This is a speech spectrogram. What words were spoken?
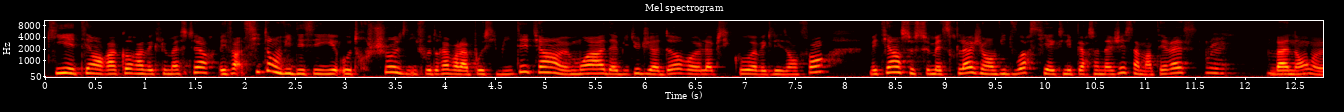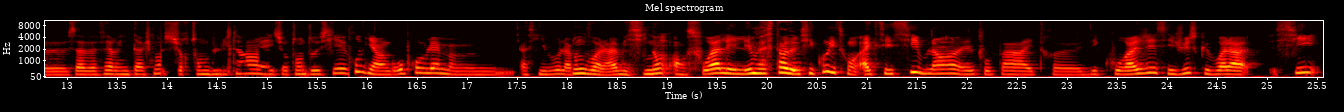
qui étaient en raccord avec le master. Enfin, si tu as envie d'essayer autre chose, il faudrait avoir la possibilité. Tiens, moi, d'habitude, j'adore la psycho avec les enfants mais tiens, ce semestre-là, j'ai envie de voir si avec les personnes âgées, ça m'intéresse. Bah non, euh, ça va faire une tâche sur ton bulletin et sur ton dossier. Je trouve qu'il y a un gros problème euh, à ce niveau-là. Donc voilà, mais sinon, en soi, les, les masters de psycho, ils sont accessibles. Hein, il faut pas être euh, découragé. C'est juste que voilà, si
